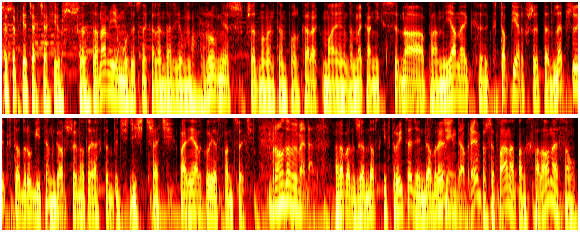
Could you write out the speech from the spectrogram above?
Trzy szybkie ciach-ciachy już za nami, muzyczne kalendarium również. Przed momentem Polkarak, Mają The Mechanics. No a pan Janek, kto pierwszy, ten lepszy, kto drugi, ten gorszy, no to ja chcę być dziś trzeci. Panie Janku, jest pan trzeci. Brązowy medal. Robert Grzędowski w Trójce, dzień dobry. Dzień dobry. Proszę pana, pan chwalone są.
